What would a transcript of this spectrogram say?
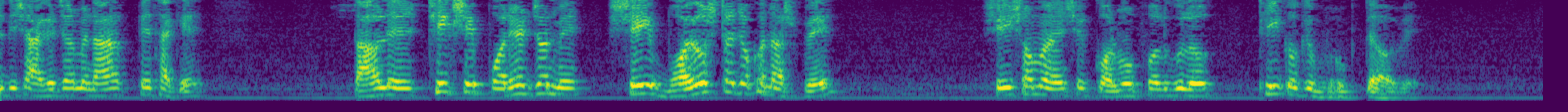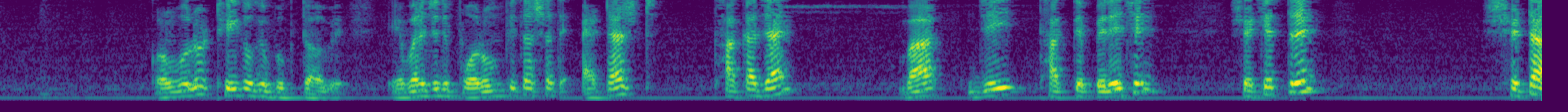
যদি সে আগের জন্মে না পেয়ে থাকে, তাহলে ঠিক সেই পরের জন্মে সেই বয়সটা যখন আসবে, সেই সময় সে কর্মফলগুলো ঠিক ওকে ভুগতে হবে। কর্মগুলো ঠিক ওকে ভুগতে হবে। এবারে যদি পরম পিতার সাথে অ্যাটাচড থাকা যায়, বা যেই থাকতে পেরেছে, সেক্ষেত্রে সেটা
